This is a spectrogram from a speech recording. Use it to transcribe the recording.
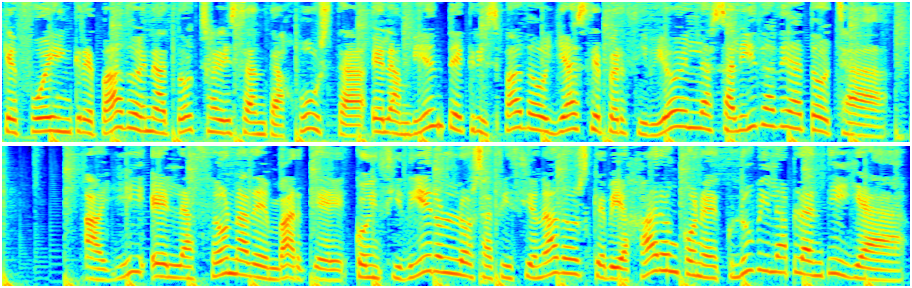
que fue increpado en Atocha y Santa Justa, el ambiente crispado ya se percibió en la salida de Atocha. Allí, en la zona de embarque, coincidieron los aficionados que viajaron con el club y la plantilla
